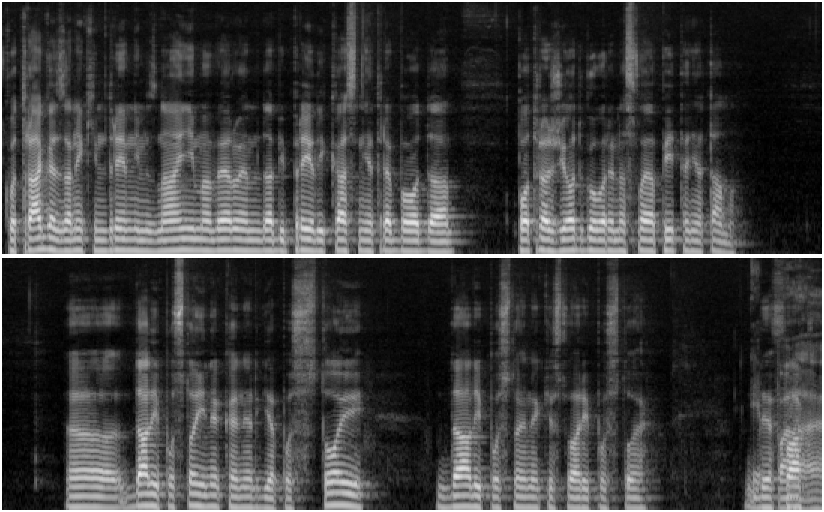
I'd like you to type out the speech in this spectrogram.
ko traga za nekim drevnim znanjima, verujem da bi pre ili kasnije trebao da potraži odgovore na svoja pitanja tamo. E, da li postoji neka energija? Postoji. Da li postoje neke stvari? Postoje. E, pa,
